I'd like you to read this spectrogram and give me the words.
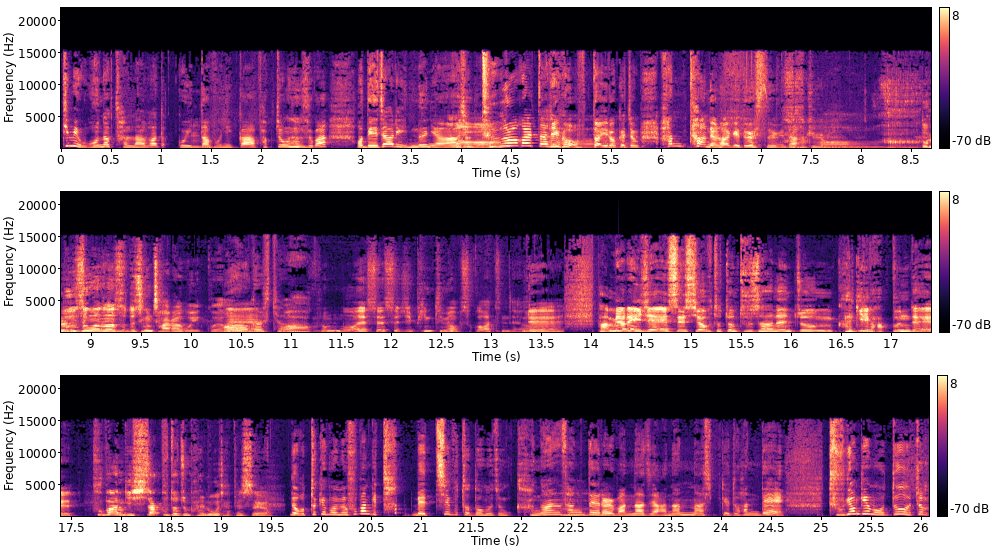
팀이 워낙 잘 나가고 있다 음. 보니까 박종훈 선수가 어, 내 자리 있느냐, 좀 아. 들어갈 자리가 아. 없다 이렇게 좀 한탄을 하기도 했습니다. 아. 또 문승원 선수도 지금 잘하고 있고요. 어, 네. 그렇죠. 와, 그럼 뭐 SSG 빈틈이 없을 것 같은데요. 네. 반면에 이제 SSG와 붙었던 두산은 좀 갈 길이 바쁜데 후반기 시작부터 좀 발목을 잡혔어요. 근데 어떻게 보면 후반기 첫 매치부터 너무 좀 강한 상대를 음. 만나지 않았나 싶기도 한데 두 경기 모두 좀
